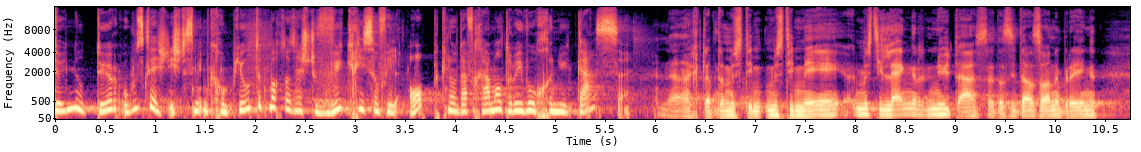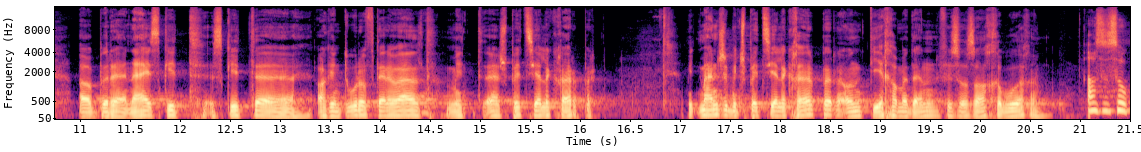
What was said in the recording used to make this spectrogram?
dünn und dürr aussiehst. Ist das mit dem Computer gemacht oder hast du wirklich so viel abgenommen und einfach einmal drei Wochen nichts gegessen? Nein, ich glaube, da müsste ich, müsste ich, mehr, müsste ich länger nichts essen, dass ich das anbringe. Aber äh, nein, es gibt, es gibt äh, Agenturen auf der Welt mit äh, speziellen Körpern. Mit Menschen mit speziellen Körpern und die kann man dann für so Sachen buchen. Also so,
